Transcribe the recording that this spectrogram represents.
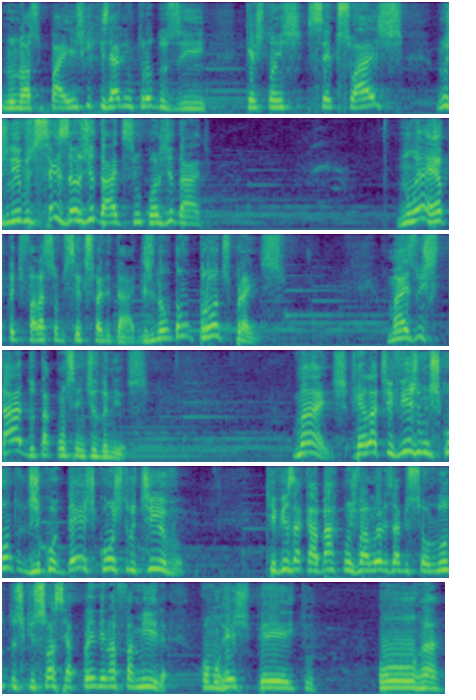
no nosso país que quiseram introduzir questões sexuais nos livros de seis anos de idade, cinco anos de idade. Não é época de falar sobre sexualidade, eles não estão prontos para isso. Mas o Estado está consentido nisso. Mas, relativismo desconstrutivo. que visa acabar com os valores absolutos que só se aprendem na família, como respeito, honra,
